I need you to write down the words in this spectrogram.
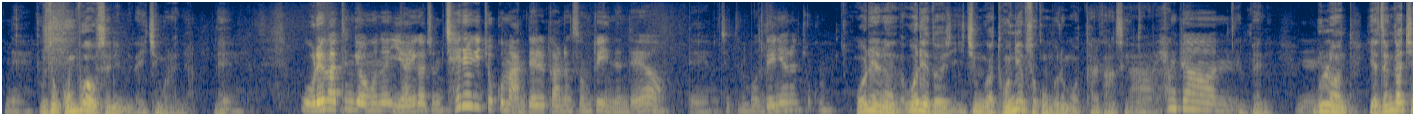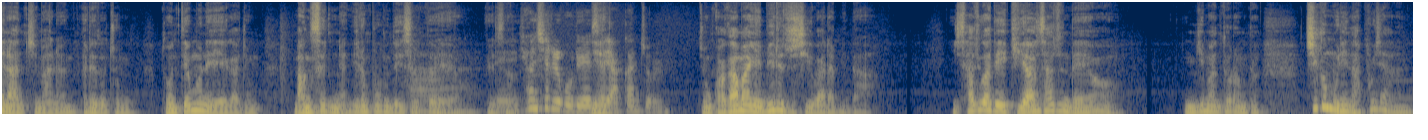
네. 우선 공부가 우선입니다. 이 친구는요. 네. 네. 올해 같은 경우는 이 아이가 좀 체력이 조금 안 될 가능성도 있는데요. 네. 어쨌든 뭐 내년은 조금 올해는 올해도 이 친구가 돈이 없어 공부를 못할 가능성이 아, 높아요. 형편 형편이. 음. 물론 예전 같지는 않지만은 그래도 좀 돈 때문에 얘가 좀 망설이는 이런 부분도 있을 아, 거예요. 그래서 네, 현실을 고려해서 예. 약간 좀 좀 과감하게 밀어주시기 바랍니다. 이 사주가 되게 귀한 사주인데요. 운기만 돌아오면 돼. 지금 운이 나쁘지 않은데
